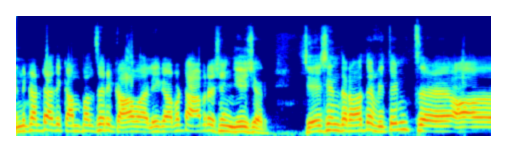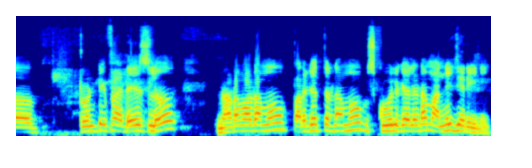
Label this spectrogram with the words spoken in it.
ఎందుకంటే అది కంపల్సరీ కావాలి కాబట్టి ఆపరేషన్ చేశారు. చేసిన తర్వాత వితిన్ ట్వంటీ ఫైవ్ డేస్లో నడవడము పరిగెత్తడము స్కూల్కి వెళ్ళడం అన్నీ జరిగినాయి.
